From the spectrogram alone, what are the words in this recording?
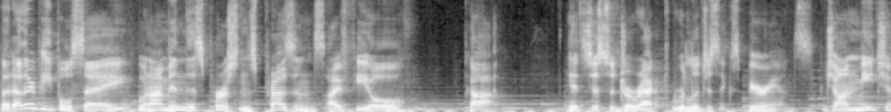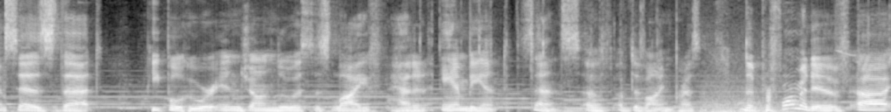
But other people say, when I'm in this person's presence, I feel God. It's just a direct religious experience. Jon Meacham says that people who were in John Lewis's life had an ambient sense of, of divine presence. The performative uh,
